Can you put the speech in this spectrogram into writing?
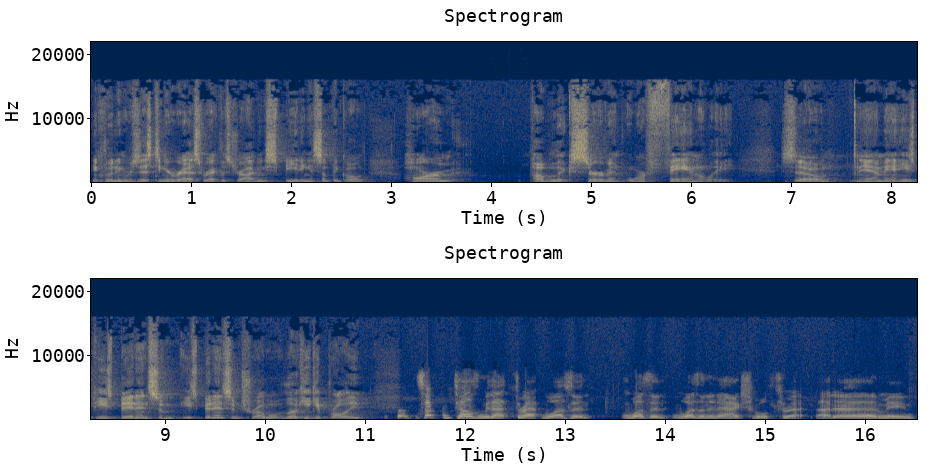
including resisting arrest, reckless driving, speeding, and something called harm public servant or family. So yeah, man, he's he's been in some he's been in some trouble. Look, he could probably something tells me that threat wasn't wasn't wasn't an actual threat. I, I mean,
